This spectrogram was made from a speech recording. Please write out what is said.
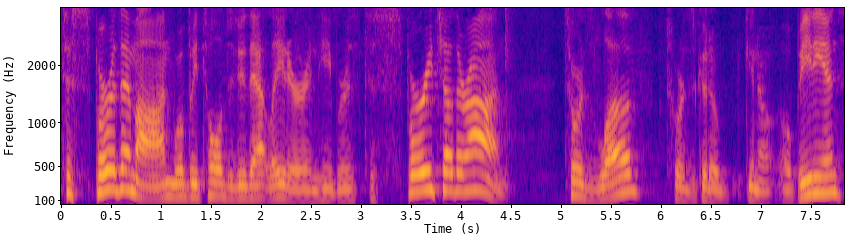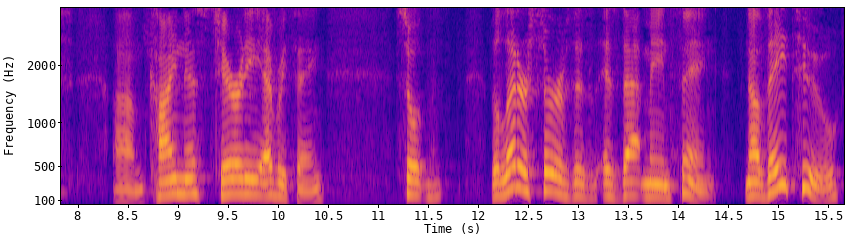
to spur them on. We'll be told to do that later in Hebrews, to spur each other on towards love, towards good you know, obedience, um, kindness, charity, everything. So th- the letter serves as, as that main thing. Now, they too,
